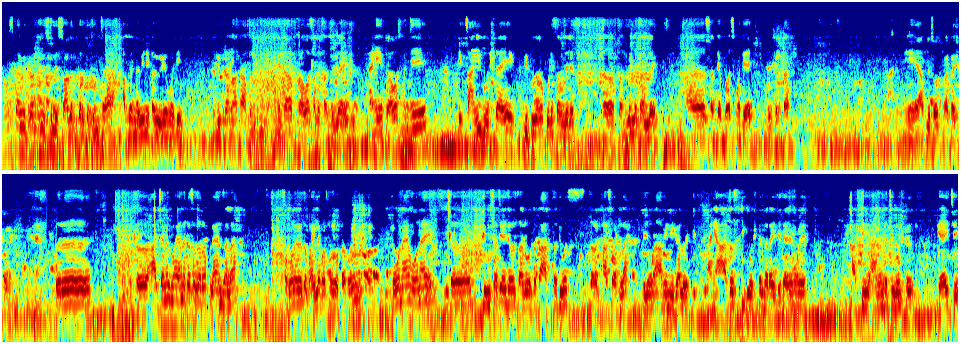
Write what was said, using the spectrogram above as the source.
नमस्कार मित्रांनो मी सुनील स्वागत करतो तुमचा आपल्या नवीन एका व्हिडिओमध्ये. तर मित्रांनो आता आपण एका प्रवासाला चाललेलो आहे. आणि प्रवास म्हणजे एक चांगली गोष्ट आहे एक ती तुम्हाला पुढे समजेलच पनवेलला चाललो आहे सध्या बसमध्ये आहे होऊ शकता. आणि आपल्यासोबत प्रकाश पण आहे. तर अचानक भयानक असा जरा प्लॅन झाला. समोर गेलं तर पहिल्यापासूनच होता पण हो नाही हो नाही तर दिवसाच्या याच्यावर चालू होतं. तर आजचा दिवस जरा खास वाटला त्याच्यामुळे आम्ही निघालोय. आणि आजच ती गोष्ट करायची त्याच्यामुळे आज ती आनंदाची गोष्ट घ्यायची.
